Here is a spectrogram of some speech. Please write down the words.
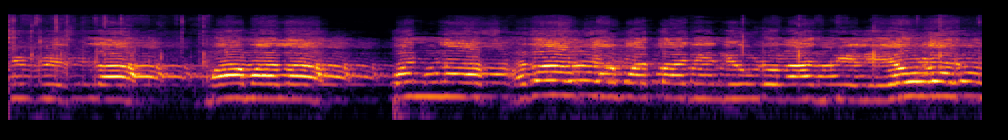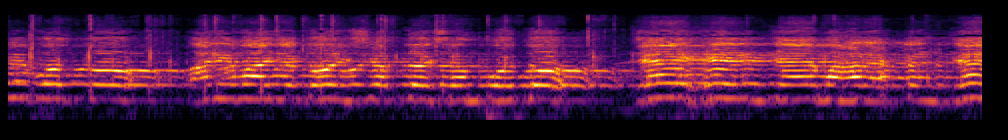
चोवीस ला मामाला पन्नास हजारच्या मताने निवडून आणतील एवढंच मी बोलतो. आणि माझे दोन शब्द संपवतो. जय हिंद जय महाराष्ट्र जय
